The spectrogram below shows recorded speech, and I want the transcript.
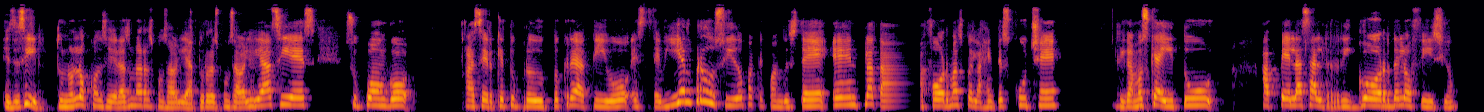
Es decir, tú no lo consideras una responsabilidad. Tu responsabilidad sí es, supongo, hacer que tu producto creativo esté bien producido para que cuando esté en plataformas, pues la gente escuche, digamos que ahí tú apelas al rigor del oficio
